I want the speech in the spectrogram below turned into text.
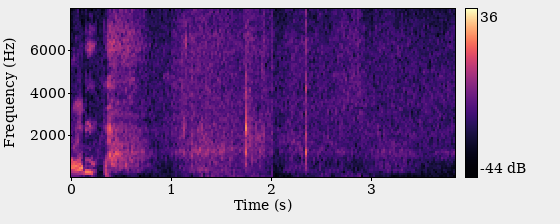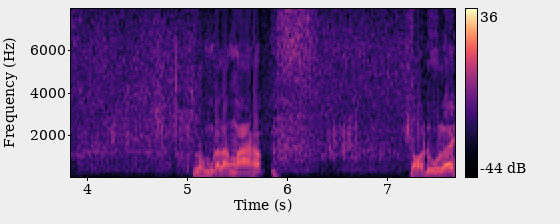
ล้ม ลมกำลังมาครับ รอดูเลย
